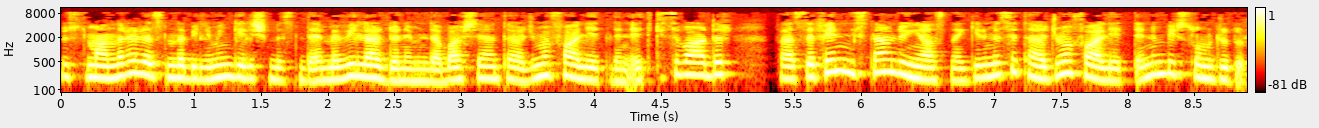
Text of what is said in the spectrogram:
Müslümanlar arasında bilimin gelişmesinde Emeviler döneminde başlayan tercüme faaliyetlerinin etkisi vardır. Felsefenin İslam dünyasına girmesi tercüme faaliyetlerinin bir sonucudur.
